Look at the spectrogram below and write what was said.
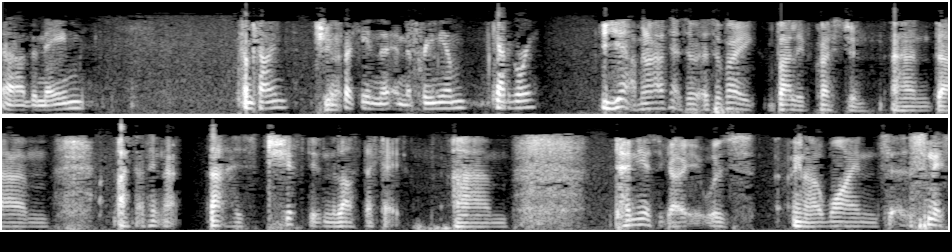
uh, the name? Sometimes, sure. especially in the in the premium category. Yeah, I mean, I think it's a, it's a very valid question. and um, I, th- I think that that has shifted in the last decade. Um, ten years ago, it was you know wines, sniffs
